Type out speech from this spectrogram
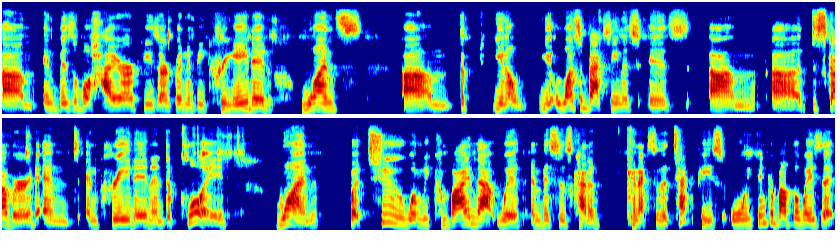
um, invisible hierarchies are going to be created once um, the you know once a vaccine is is um, uh, discovered and and created and deployed, one. But two, when we combine that with, and this is kind of connects to the tech piece, when we think about the ways that,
